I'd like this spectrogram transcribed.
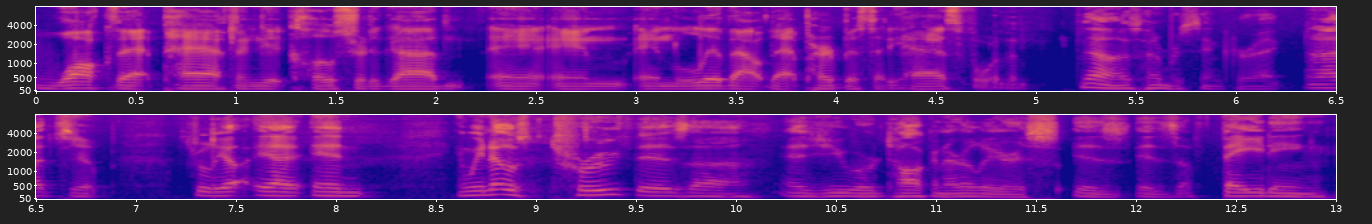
walk that path and get closer to God and and, and live out that purpose that He has for them. No, that's hundred percent correct. No, that's yep. It's really yeah, and and we know truth is uh, as you were talking earlier is is, is a fading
